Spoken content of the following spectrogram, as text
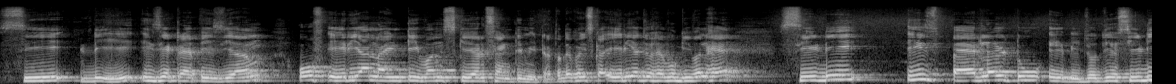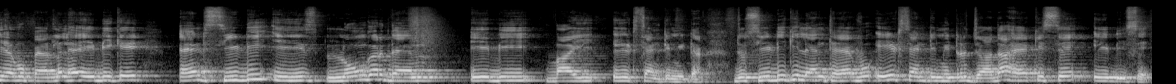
C D is a trapezium of area 91 square centimetre तो देखो, इसका एरिया जो है वो गिवन है। C D is parallel to A B जो सी डी है, वो पैरल है ए बी के। And C D is longer than A B by eight centimetre जो सी डी की लेंथ है, वो एट सेंटीमीटर ज़्यादा है किससे? ए बी से।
